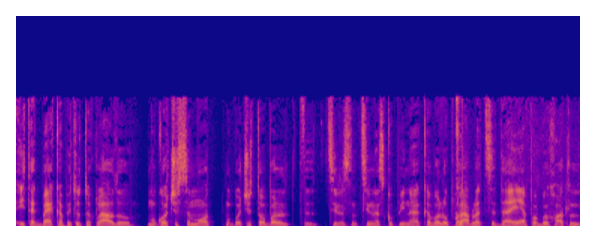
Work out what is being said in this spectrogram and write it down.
itek backup je tudi v cloudu, mogoče samo, mogoče to bolj ciljna, ciljna skupina, ki bolj uporablja CD-je, pa bo hotel,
